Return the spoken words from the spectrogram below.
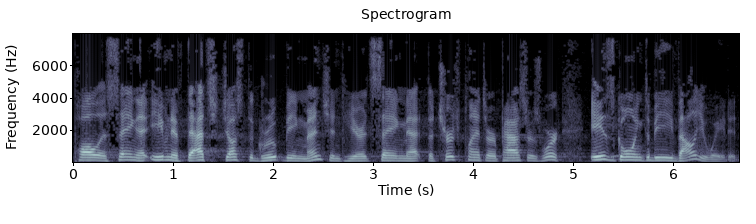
Paul is saying that even if that's just the group being mentioned here, it's saying that the church planter or pastor's work is going to be evaluated.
